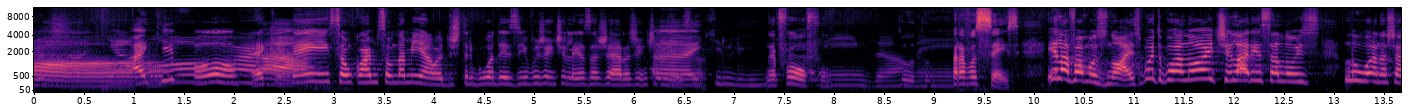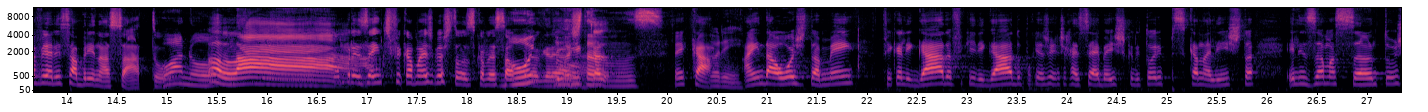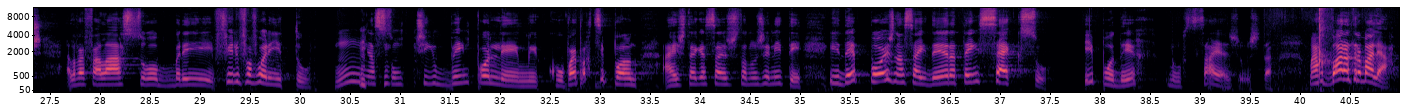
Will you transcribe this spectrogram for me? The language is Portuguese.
Ai, que fofo. É que nem São Corme São Damião. Eu distribuo adesivo, gentileza gera gentileza. Ai, que lindo. Não é fofo? Lindo. Tudo. Para vocês. E lá vamos nós. Muito boa noite, Larissa Luz, Luana Xavier e Sabrina Sato. Boa noite. Olá! Com presente fica mais gostoso começar Muito. o programa. Gostamos. Vem cá. Adorei. Ainda hoje também, fica ligada, fique ligado, porque a gente recebe a escritora e psicanalista Elisama Santos. Ela vai falar sobre filho favorito. Hum, assuntinho bem polêmico. Vai participando. A hashtag é Saia Justa no GNT. E depois, na saideira, tem sexo e poder no Saia Justa. Mas bora trabalhar.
